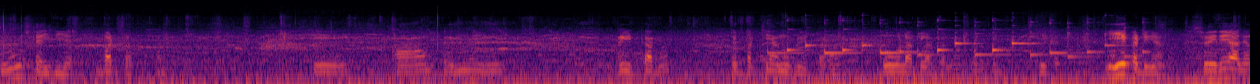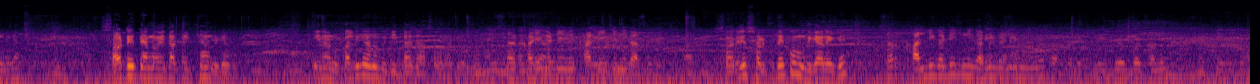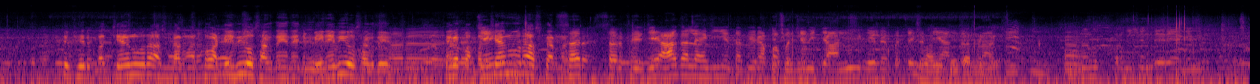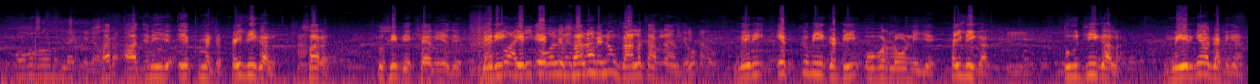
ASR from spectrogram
ਜ਼ਰੂਰ ਚਾਹੀਦੀ ਹੈ ਬਟ ਕਿ ਆਮ ਕ੍ਰਿਮੀਨਲ ਨੂੰ ਟ੍ਰੀਟ ਕਰਨਾ ਤੇ ਬੱਚਿਆਂ ਨੂੰ ਟ੍ਰੀਟ ਕਰਨਾ, ਦੋ ਅਲੱਗ-ਅਲੱਗ ਗੱਲਾਂ। ਠੀਕ ਹੈ? ਇਹ ਗੱਡੀਆਂ ਸਵੇਰੇ ਆ ਜਾਂਦੀਆਂ 3:30 ਵਜੇ ਤੱਕ ਇੱਥੇ ਹੁੰਦੀਆਂ। ਇਹਨਾਂ ਨੂੰ ਕੱਲੀਆਂ ਨੂੰ ਵੀ ਕੀਤਾ ਜਾ ਸਕਦਾ ਸਰ ਖੜੀ ਗੱਡੀ ਦੀ ਖਾਲੀ ਚ ਨਹੀਂ ਕਰ ਸਕਦੇ। ਸਾਰੇ ਸੜਕ ਤੇ ਘੁੰਮਦੀਆਂ ਨੇ ਕਿ? ਸਰ ਖਾਲੀ ਗੱਡੀ ਚ ਨਹੀਂ ਕਰ ਸਕਦੇ। ਤੇ ਫਿਰ ਬੱਚਿਆਂ ਨੂੰ ਹਰਾਸ ਕਰਨਾ ਤੁਹਾਡੇ ਵੀ ਹੋ ਸਕਦੇ ਇਹਦੇ ਚ ਮੇਰੇ ਵੀ ਹੋ ਸਕਦੇ। ਆ। ਸਰ ਫਿਰ ਆਪਾਂ ਜੇ- ਬੱਚਿਆਂ ਨੂੰ ਹਰਾਸ ਕਰਨਾ। ਸਰ ਸਰ ਫਿਰ ਜੇ ਆਹ ਗੱਲ ਹੈਗੀ ਹੈ ਤਾਂ ਫਿਰ ਆਪਾਂ ਬੱਚਿਆਂ ਦੀ ਜਾਨ ਨੂੰ ਵੀ ਖੇਲ ਰਹੇ ਬੱਚੇ ਗੱਡੀਆਂ ਅੰਦਰ ਬਣਾ ਕੇ ਉਹਨਾਂ ਨੂੰ ਪਰਮਿਸ਼ਨ ਦੇ ਰਹੇ ਹੈਗੇ ਵੀ ਓਵਰਲੋਡ ਲੈ ਕੇ ਜਾਓ। ਸਰ ਅੱਜ ਨਹੀਂ ਇੱਕ ਮਿੰਟ ਪਹਿਲੀ ਗੱਲ। ਸਰ ਤੁਸੀਂ ਵੇਖਿਆ ਨਹੀਂ ਅਜੇ। ਮੇਰੀ ਤੁਹਾਡੀ ਇੱਕ ਇੱਕ ਸਰ ਮੈਨੂੰ ਗੱਲ ਕਰ ਲੈਣ ਦਿਓ। ਮੇਰੀ ਇੱਕ ਵੀ ਗੱਡੀ ਓਵਰਲੋਡ ਨਹੀਂ ਜੇ। ਪਹਿਲੀ ਗੱਲ। ਦੂਜੀ ਗੱਲ ਮੇਰੀਆਂ ਗੱਡੀਆਂ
